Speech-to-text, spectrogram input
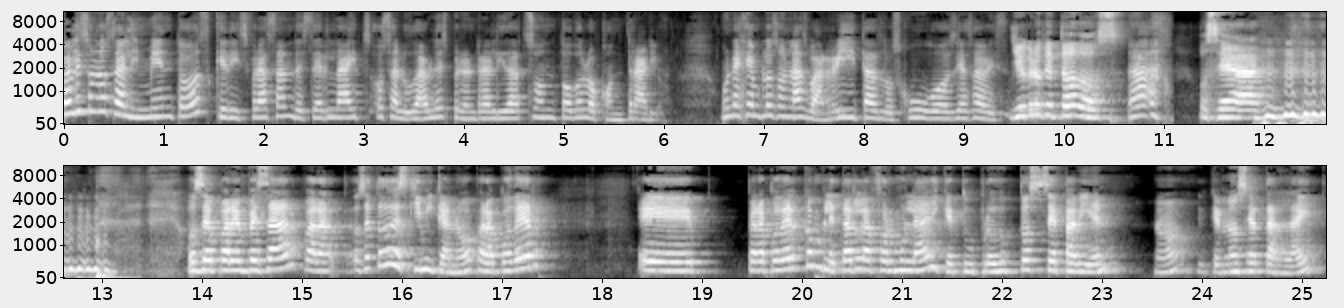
¿cuáles son los alimentos que disfrazan de ser lights o saludables, pero en realidad son todo lo contrario? Un ejemplo son las barritas, los jugos, ya sabes. Yo creo que todos. Ah. O sea, O sea, para empezar, para, o sea, todo es química, ¿no? Para poder, eh, para poder completar la fórmula y que tu producto sepa bien, ¿no? Y que no sea tan light,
